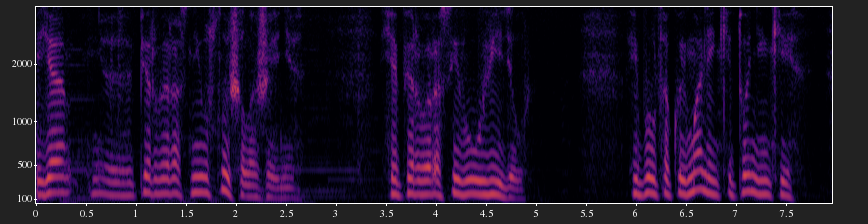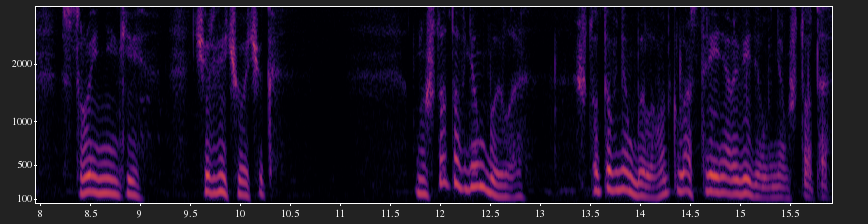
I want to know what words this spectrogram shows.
Я э, первый раз не услышал о Жене. Я первый раз его увидел. И был такой маленький, тоненький, стройненький червячочек. Ну, что-то в нем было. Что-то в нем было. Вот глаз тренера видел в нем что-то.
